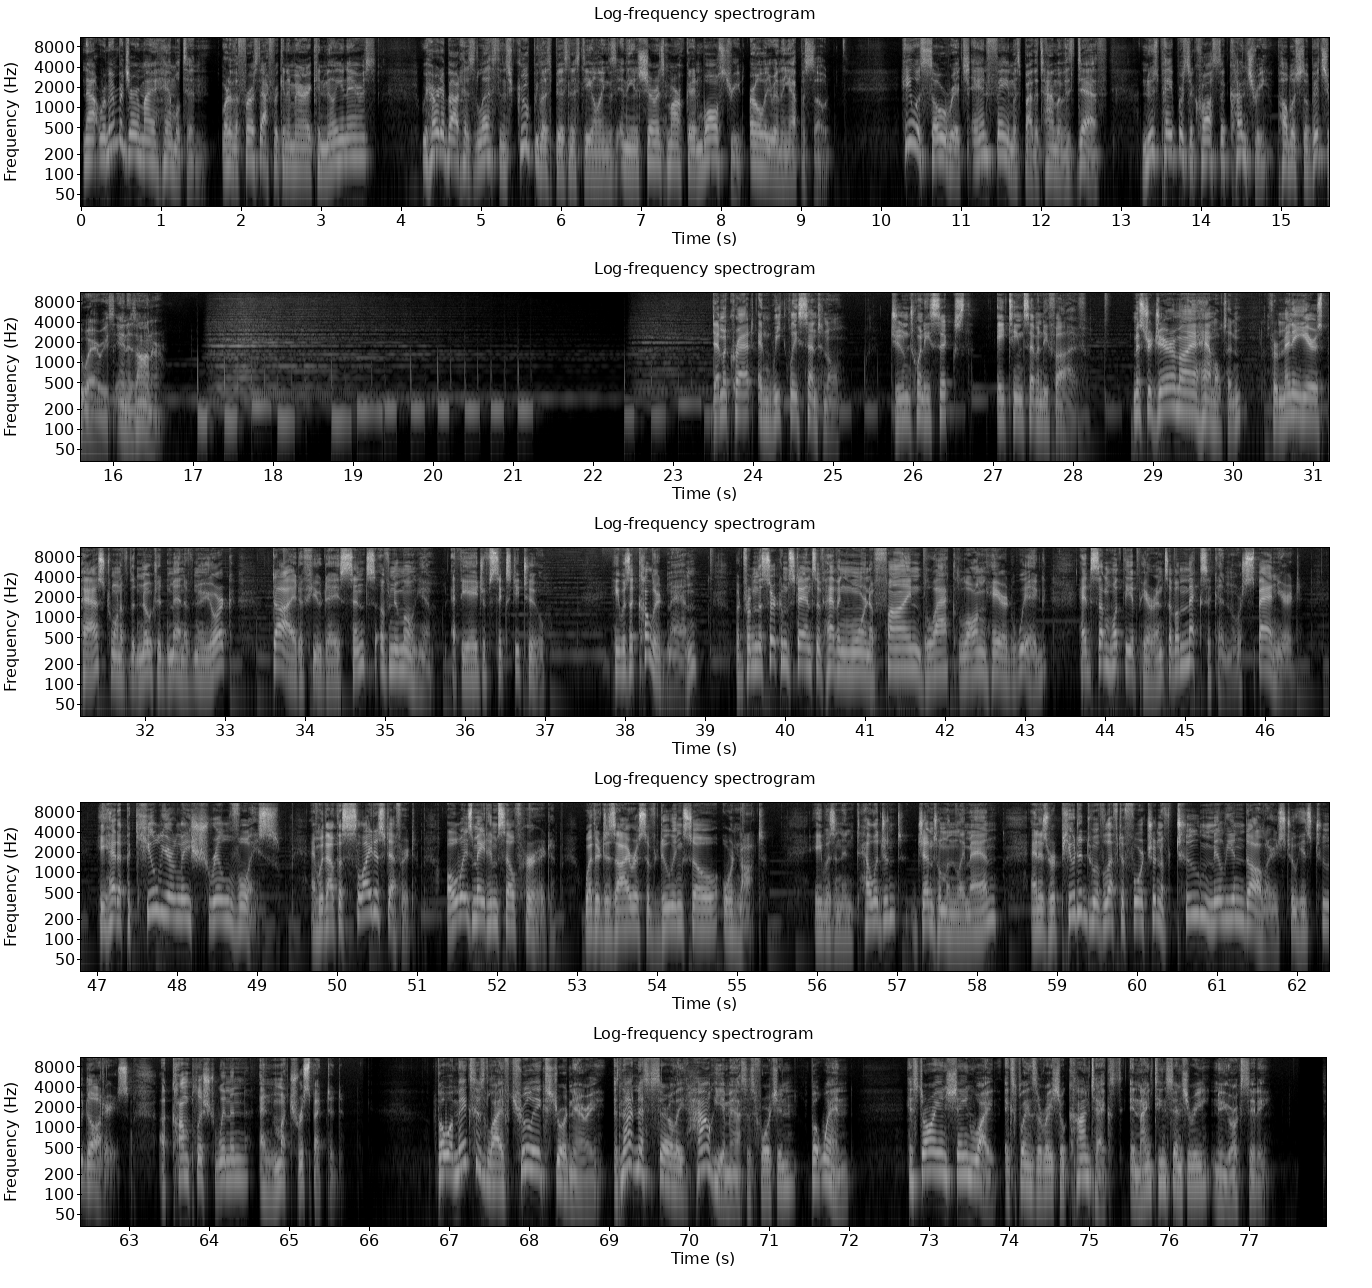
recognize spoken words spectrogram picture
Now, remember Jeremiah Hamilton, one of the first African American millionaires? We heard about his less than scrupulous business dealings in the insurance market in Wall Street earlier in the episode. He was so rich and famous by the time of his death, newspapers across the country published obituaries in his honor. Democrat and Weekly Sentinel, June 26, 1875. Mr. Jeremiah Hamilton, for many years past one of the noted men of New York, died a few days since of pneumonia at the age of 62. He was a colored man, but from the circumstance of having worn a fine black long haired wig, had somewhat the appearance of a Mexican or Spaniard. He had a peculiarly shrill voice, and without the slightest effort, always made himself heard, whether desirous of doing so or not. He was an intelligent, gentlemanly man, and is reputed to have left a fortune of $2 million to his two daughters, accomplished women and much respected. But what makes his life truly extraordinary is not necessarily how he amassed his fortune, but when. Historian Shane White explains the racial context in 19th century New York City.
